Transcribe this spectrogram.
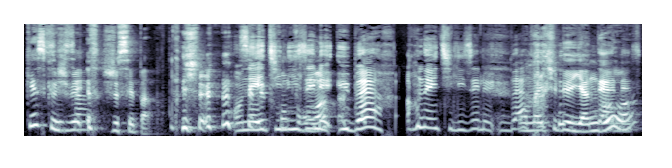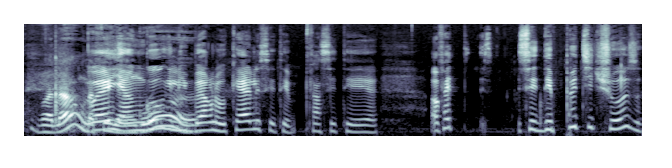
Qu'est-ce que je vais... Je sais pas. on a utilisé le Uber. On a utilisé le Uber. On a utilisé Yango. Hein. Voilà, on a ouais, Yango, Yango euh. l'Uber local, c'était... Enfin, c'était... Euh, en fait, c'est des petites choses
